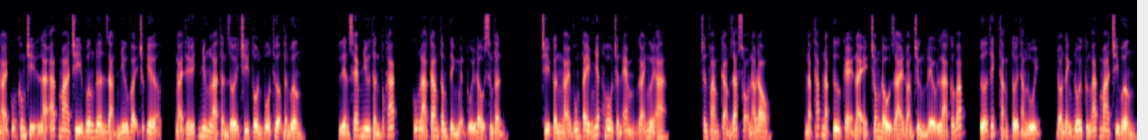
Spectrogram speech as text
ngài cũng không chỉ là ác ma chi vương đơn giản như vậy trước kia, ngài thế nhưng là thần giới trí tôn vô thượng thần vương. Liền xem như thần tộc khác, cũng là cam tâm tình nguyện túi đầu xương thần. Chỉ cần ngài vung tay nhất hô chấn em gái người a. Trần phàm cảm giác sọ não đau. Nạp tháp nạp tư kẻ này trong đầu dài đoán chừng đều là cơ bắp, ưa thích thẳng tới thẳng lui, đón đánh đôi cứng ác ma tri vương,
